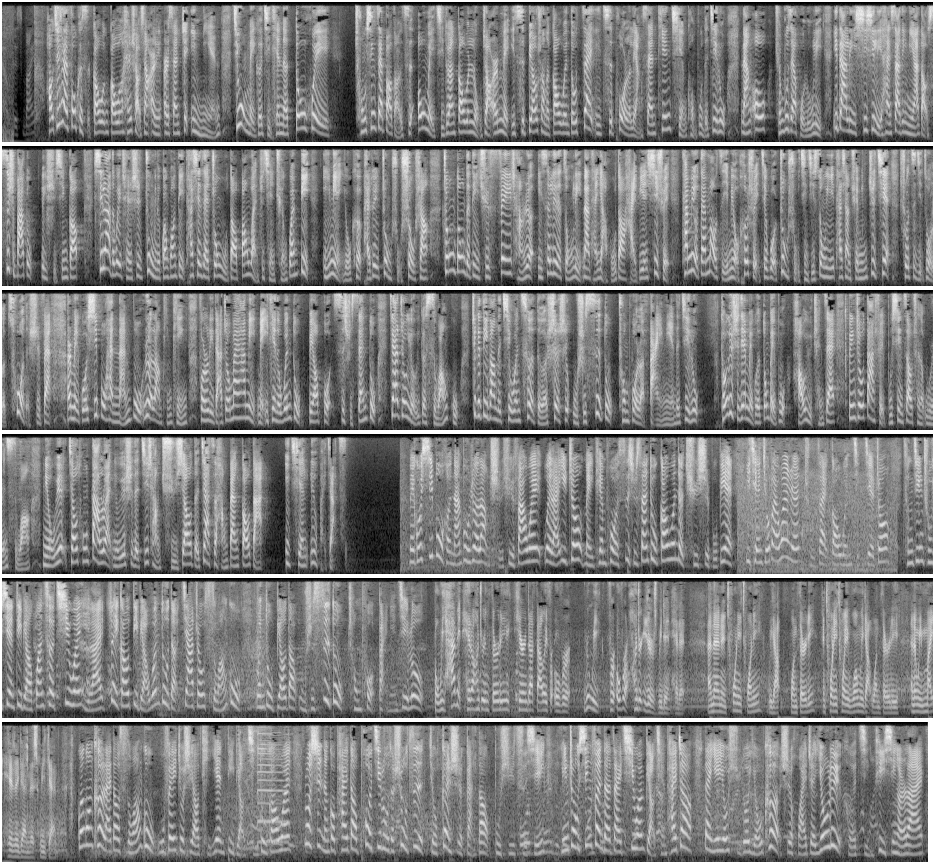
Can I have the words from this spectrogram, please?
好，接下来 focus 高温，高温很少像二零二三这一年，几乎每隔几天呢都会重新再报道一次欧美极端高温笼罩，而每一次飙上的高温都再一次破了两三天前恐怖的记录，南欧。全部在火炉里。意大利西西里和萨丁尼亚岛四十八度，历史新高。希腊的卫城是著名的观光地，它现在中午到傍晚之前全关闭，以免游客排队中暑受伤。中东的地区非常热，以色列的总理纳坦雅胡到海边戏水，他没有戴帽子，也没有喝水，结果中暑紧急送医。他向全民致歉，说自己做了错的示范。而美国西部和南部热浪频频，佛罗里达州迈阿密每一天的温度飙破四十三度，加州有。一个死亡谷，这个地方的气温测得摄氏五十四度，冲破了百年的记录。同一个时间，美国的东北部豪雨成灾，宾州大水不幸造成了五人死亡。纽约交通大乱，纽约市的机场取消的架次航班高达一千六百架次。美国西部和南部热浪持续发威，未来一周每天破四十三度高温的趋势不变，一千九百万人处在高温警戒中。曾经出现地表观测气温以来最高地表温度的加州死亡谷，温度飙到五十四度，冲破百年纪录。But we haven't hit 130 here in Death Valley for over really for over 100 years. We didn't hit it. And then in 2020, we got 130. In 2021, we got 130. And then we might hit it again this weekend. 观光客来到死亡谷，无非就是要体验地表极度高温。若是能够拍到破纪录的数字，就更是感到不虚此行。民众兴奋地在气温表前拍照，但也有许多游客是怀着忧虑和警惕心而来。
